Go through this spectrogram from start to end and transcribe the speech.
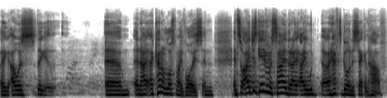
Like I was like. Um, and I, I kind of lost my voice, and and so I just gave him a sign that I, I would I have to go in the second half,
